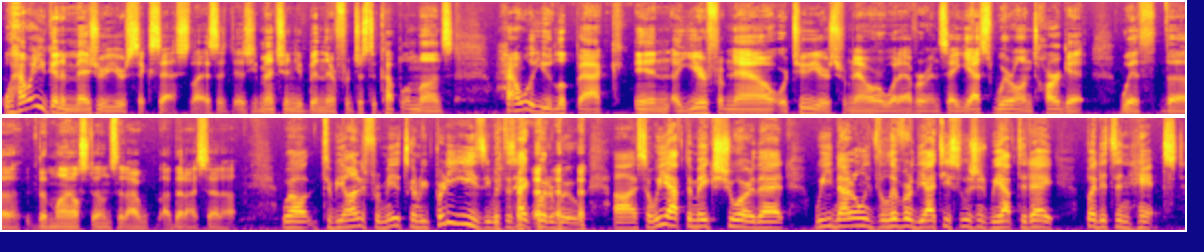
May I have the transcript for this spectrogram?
Well, how are you going to measure your success? As, as you mentioned, you've been there for just a couple of months. How will you look back in a year from now or two years from now or whatever and say, yes, we're on target with the, the milestones that I, that I set up? Well, to be honest, for me, it's going to be pretty easy with this headquarter move. Uh, so we have to make sure that we not only deliver the IT solutions we have today, but it's enhanced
